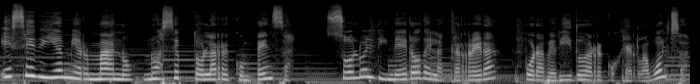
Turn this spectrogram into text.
Ese día mi hermano no aceptó la recompensa, solo el dinero de la carrera por haber ido a recoger la bolsa.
